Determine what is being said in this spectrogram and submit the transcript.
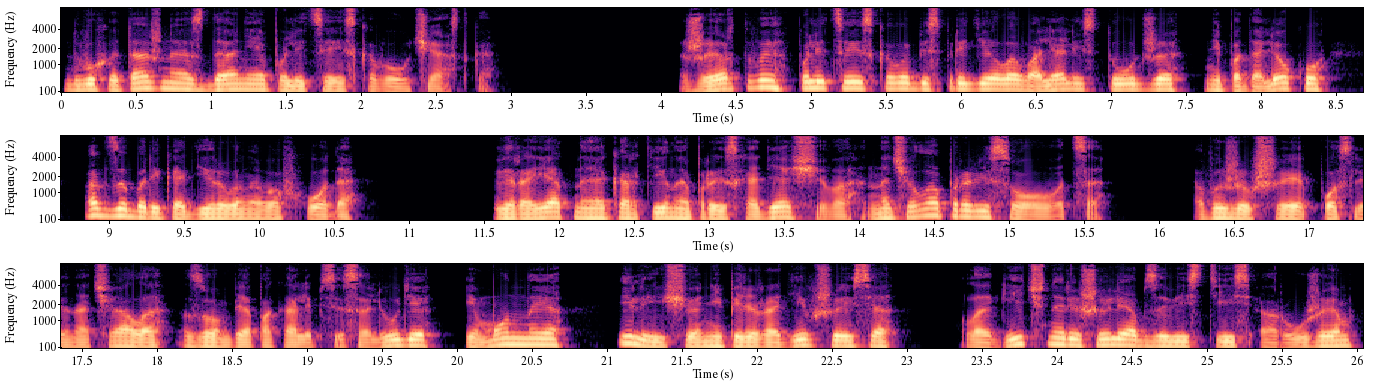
двухэтажное здание полицейского участка. Жертвы полицейского беспредела валялись тут же, неподалеку от забаррикадированного входа. Вероятная картина происходящего начала прорисовываться. Выжившие после начала зомби-апокалипсиса люди, иммунные или еще не переродившиеся, логично решили обзавестись оружием,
